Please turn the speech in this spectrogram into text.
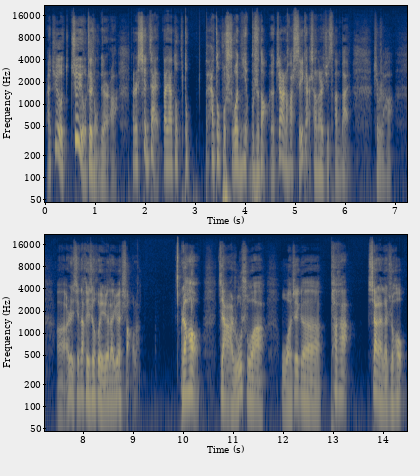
哎，就有就有这种地儿啊，但是现在大家都都大家都不说，你也不知道。要这样的话，谁敢上那儿去参拜？是不是哈？啊，而且现在黑社会越来越少了。然后，假如说啊，我这个啪咔下来了之后，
